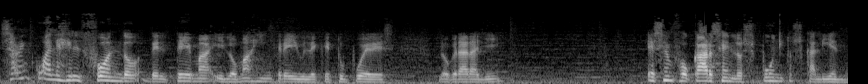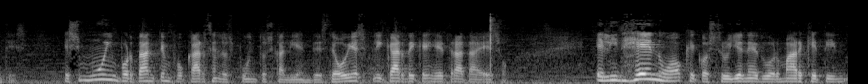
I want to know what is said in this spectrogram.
¿Saben cuál es el fondo del tema y lo más increíble que tú puedes lograr allí? Es enfocarse en los puntos calientes. Es muy importante enfocarse en los puntos calientes. Te voy a explicar de qué se trata eso. El ingenuo que construye Network Marketing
